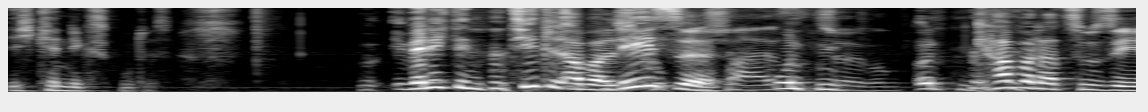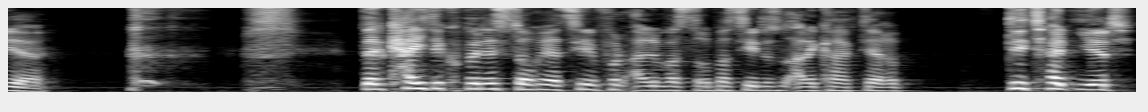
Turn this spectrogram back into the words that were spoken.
Ich kenne nichts Gutes. Wenn ich den Titel aber lese und, ein, und ein Cover dazu sehe, dann kann ich dir komplette Story erzählen von allem, was drin passiert ist und alle Charaktere detailliert.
